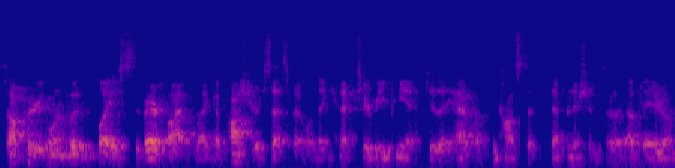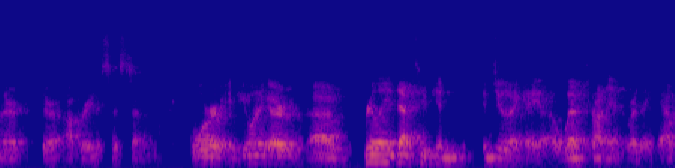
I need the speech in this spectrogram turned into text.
software you want to put in place to verify, it, like a posture assessment when they connect to your VPN, do they have constant definitions or updated on their, their operating system? Or if you want to go uh, really in depth, you can, can do like a, a web front end where they have,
